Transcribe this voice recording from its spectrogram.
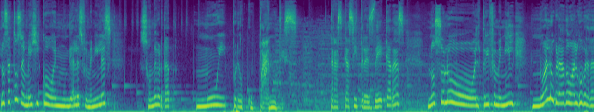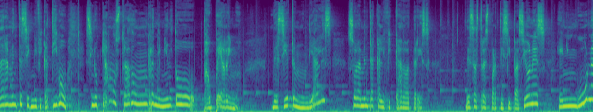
Los datos de México en mundiales femeniles son de verdad muy preocupantes. Tras casi tres décadas, no solo el tri femenil no ha logrado algo verdaderamente significativo, sino que ha mostrado un rendimiento paupérrimo. De siete mundiales, solamente ha calificado a tres. De esas tres participaciones, en ninguna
